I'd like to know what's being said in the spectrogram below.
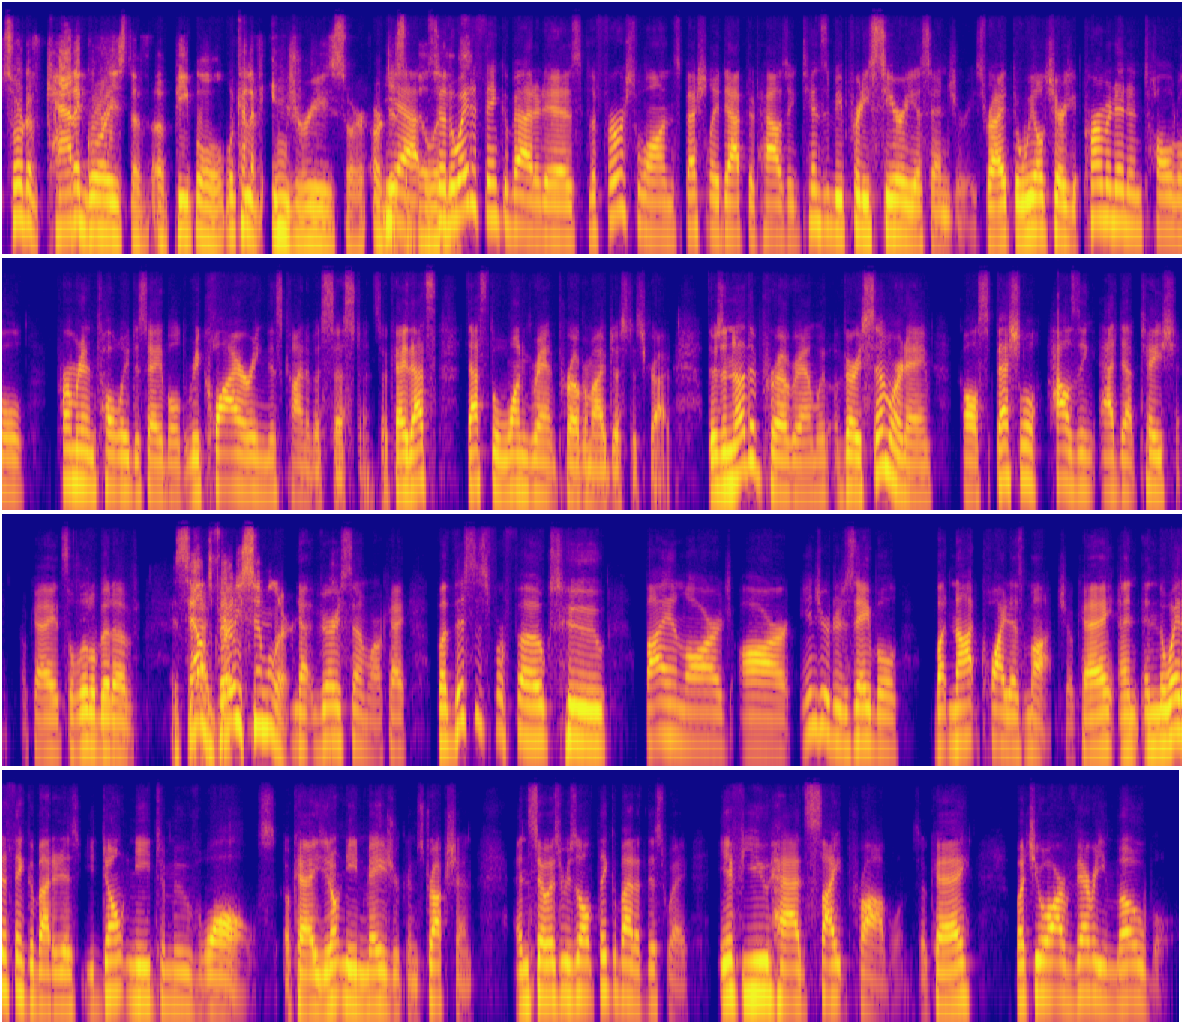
sort of categories of, of people, what kind of injuries or, or disabilities? Yeah, so the way to think about it is the first one, specially adaptive housing, tends to be pretty serious injuries, right? The wheelchairs, permanent and total permanent and totally disabled requiring this kind of assistance okay? That's that's the one grant program i just described. There's another program with a very similar name called special housing adaptation okay? It's a little bit of it sounds yeah, very similar. Yeah very similar okay? But this is for folks who by and large are injured or disabled but not quite as much okay? And and the way to think about it is you don't need to move walls okay? You don't need major construction and so as a result, think about it this way if you had sight problems, okay, but you are very mobile,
